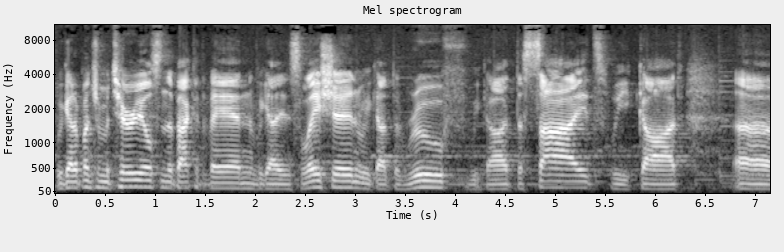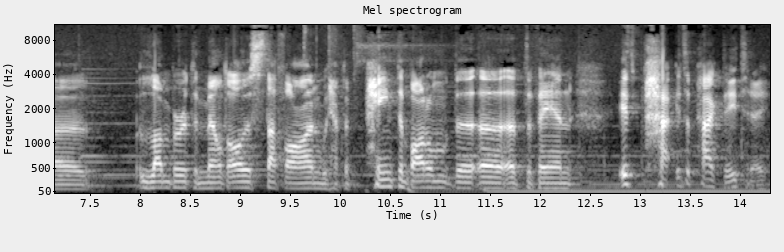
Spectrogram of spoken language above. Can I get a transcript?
we got a bunch of materials in the back of the van. We got insulation, we got the roof, we got the sides, we got uh, lumber to mount all this stuff on. We have to paint the bottom of the, uh, of the van. It's, it's a packed day today.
